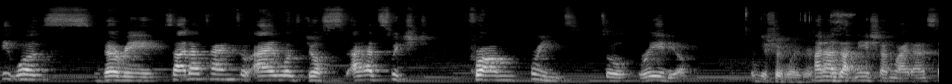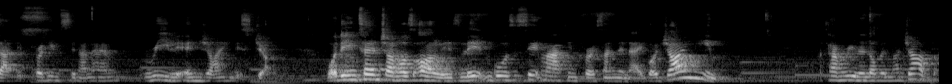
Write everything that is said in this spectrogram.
it was very, so at that time, so I was just, I had switched from print to radio. Nationwide, right? And I was at Nationwide and I started producing and I'm really enjoying this job. But the intention was always Leighton goes to St. Martin first and then I go join him. I'm really loving my job.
